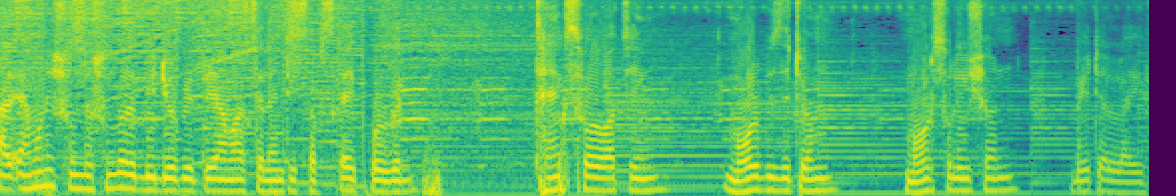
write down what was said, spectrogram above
আর এমনই সুন্দর সুন্দর ভিডিও পেতে আমার চ্যানেলটি সাবস্ক্রাইব করবেন। থ্যাংকস ফর ওয়াচিং মোর ভিজিটম মোর সলিউশন বেটার লাইফ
